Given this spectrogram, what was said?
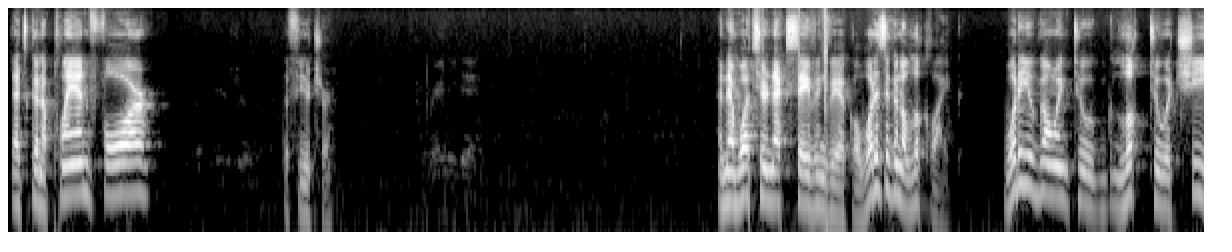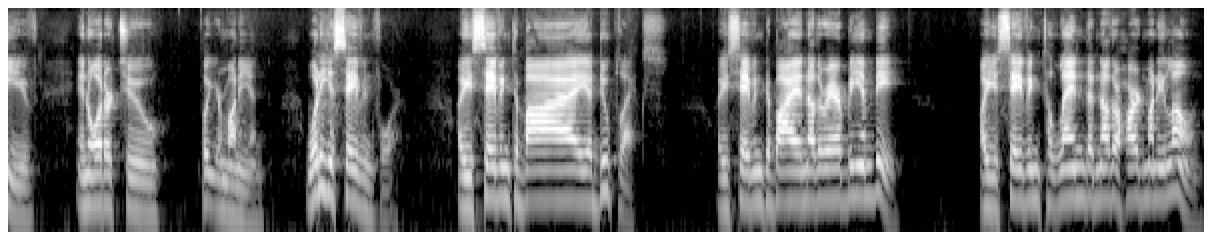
that's going to plan for the future. And then what's your next saving vehicle? What is it going to look like? What are you going to look to achieve in order to put your money in? What are you saving for? Are you saving to buy a duplex? Are you saving to buy another Airbnb? Are you saving to lend another hard money loan?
